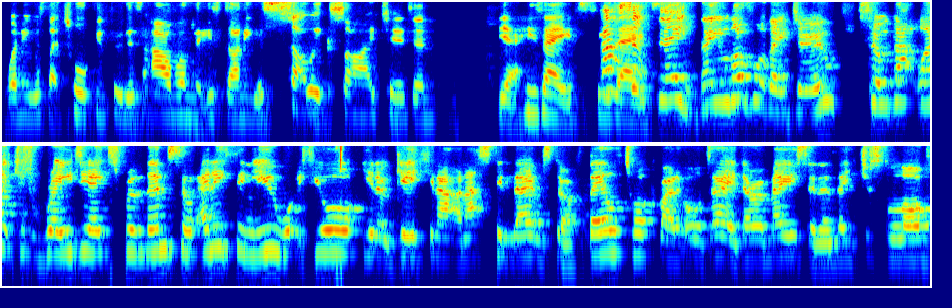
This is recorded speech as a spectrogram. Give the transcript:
when he was like talking through this album that he's done, he was so excited and yeah, he's ace. He's That's ace. the thing. They love what they do, so that like just radiates from them. So anything you, if you're you know geeking out and asking them stuff, they'll talk about it all day. They're amazing, and they just love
